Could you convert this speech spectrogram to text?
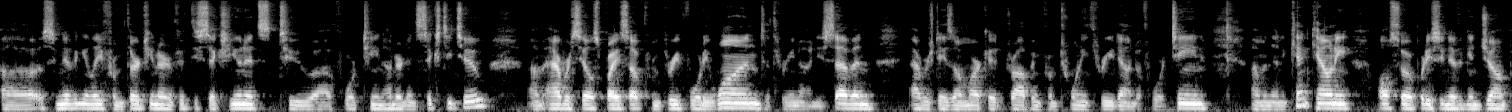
uh, significantly from 1,356 units to uh, 1,462. Um, average sales price up from 341 to 397. Average days on market dropping from 23 down to 14. Um, and then in Kent County, also a pretty significant jump,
